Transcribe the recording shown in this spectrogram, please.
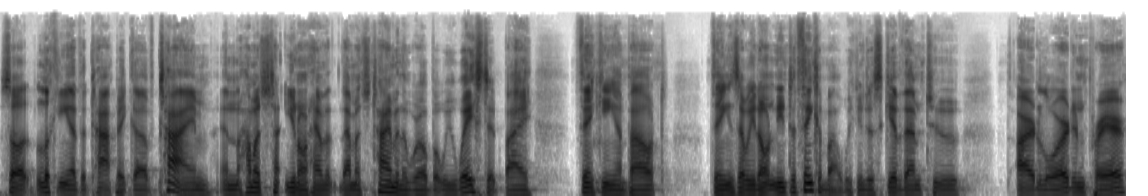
So looking at the topic of time and how much time, you don't have that much time in the world, but we waste it by thinking about things that we don't need to think about. We can just give them to our Lord in prayer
